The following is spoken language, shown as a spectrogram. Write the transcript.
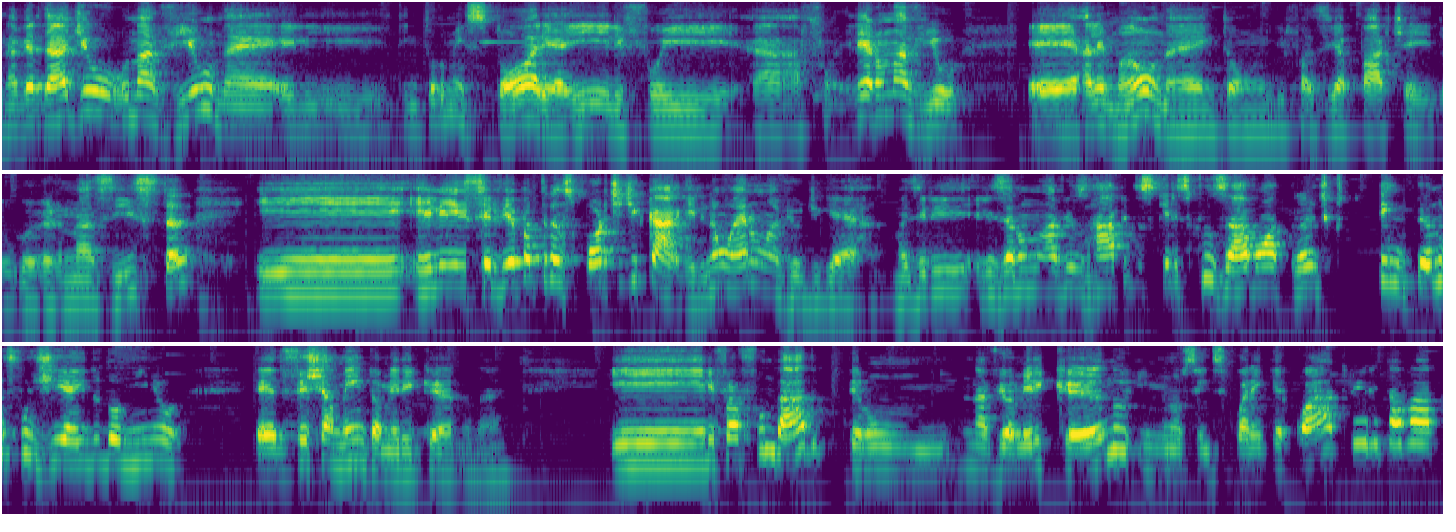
Na verdade, o, o, navio, né, ele tem toda uma história aí, ele foi, a, ele era um navio é, alemão, né, então ele fazia parte aí do governo nazista e ele servia para transporte de carga, ele não era um navio de guerra, mas ele, eles eram navios rápidos que eles cruzavam o Atlântico tentando fugir aí do domínio, é, do fechamento americano, né. E ele foi afundado por um navio americano em 1944 e ele estava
